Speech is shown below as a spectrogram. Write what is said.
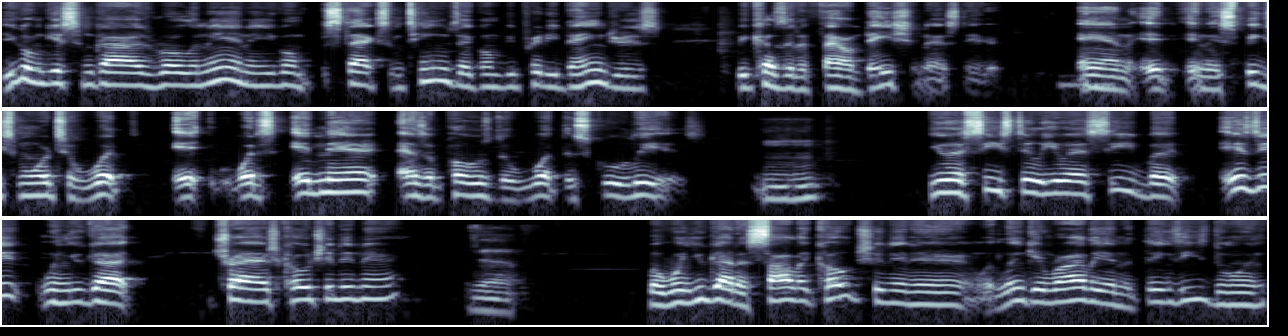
you're gonna get some guys rolling in and you're gonna stack some teams that are gonna be pretty dangerous because of the foundation that's there and it and it speaks more to what it what's in there as opposed to what the school is. hmm USC still USC, but is it when you got trash coaching in there? Yeah. But when you got a solid coaching in there with Lincoln Riley and the things he's doing,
